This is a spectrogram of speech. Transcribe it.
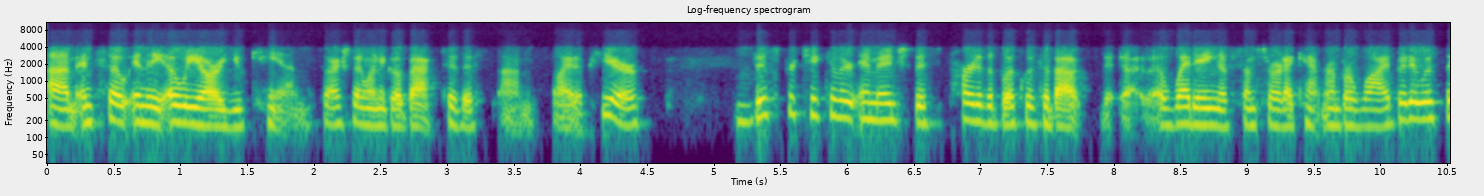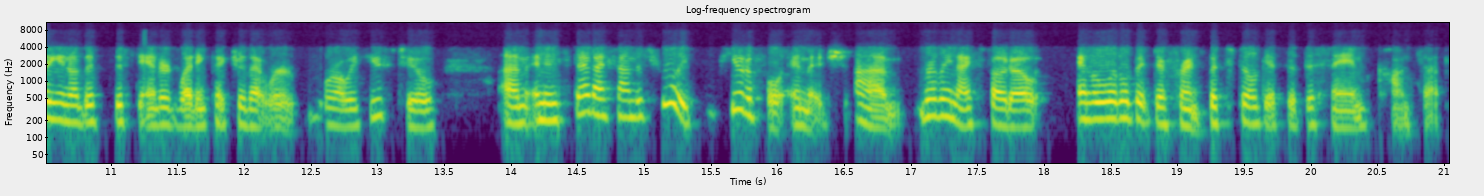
Um, and so in the OER, you can. So actually, I want to go back to this um, slide up here. This particular image, this part of the book was about a wedding of some sort. I can't remember why, but it was the, you know, the, the standard wedding picture that we're, we're always used to. Um, and instead, I found this really beautiful image, um, really nice photo, and a little bit different, but still gets at the same concept.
